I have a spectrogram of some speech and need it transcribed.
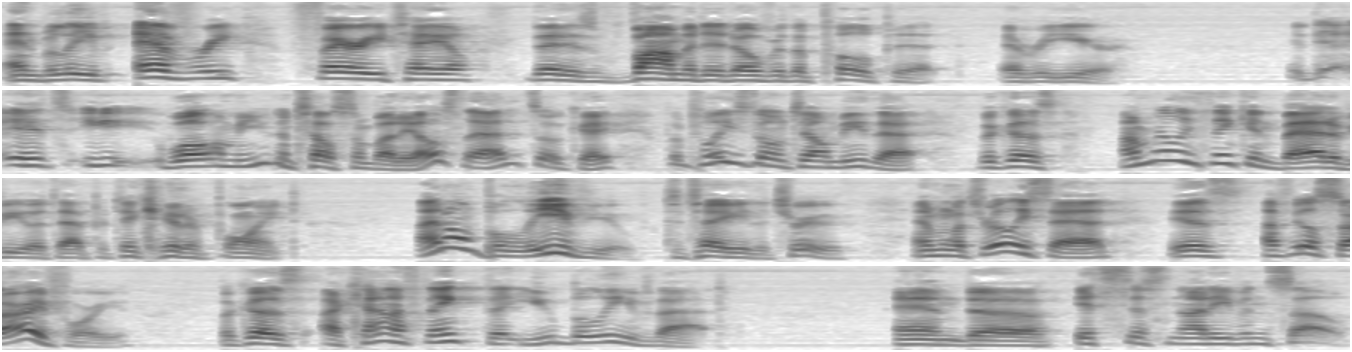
and believe every fairy tale that is vomited over the pulpit every year. It, it's well, I mean, you can tell somebody else that it's okay, but please don't tell me that because I'm really thinking bad of you at that particular point. I don't believe you, to tell you the truth. And what's really sad is I feel sorry for you because I kind of think that you believe that. And uh, it's just not even so.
